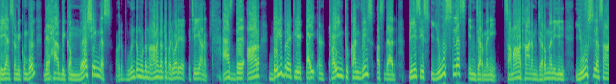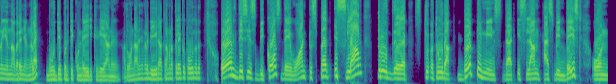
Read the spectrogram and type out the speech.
ചെയ്യാൻ ശ്രമിക്കുമ്പോൾ they have become more shameless അവർ വീണ്ടും വീണ്ടും നാണം കെട്ട പരിപാടി ചെയ്യാണ്. As they are deliberately trying to convince us that peace is useless in Germany സമാധാനം ജർമ്മനിയിൽ യൂസ്ലെസ് ആണ് എന്ന് അവരെ ഞങ്ങളെ ബോധ്യപ്പെടുത്തിക്കൊണ്ടേയിരിക്കുകയാണ്. അതുകൊണ്ടാണ് ഞങ്ങൾ ഭീകരാക്രമണത്തിലേക്ക് പോകുന്നത്. All this is because they want to spread Islam through the through the dirty means that Islam has been based on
